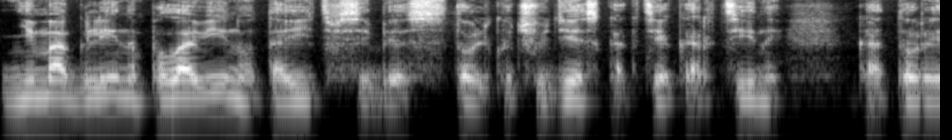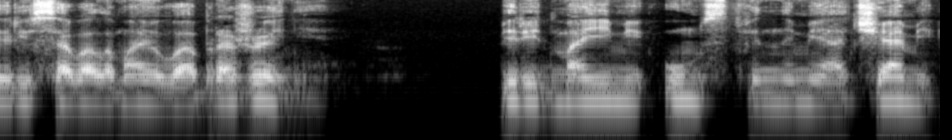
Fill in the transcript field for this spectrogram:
не могли наполовину таить в себе столько чудес, как те картины, которые рисовало мое воображение. Перед моими умственными очами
